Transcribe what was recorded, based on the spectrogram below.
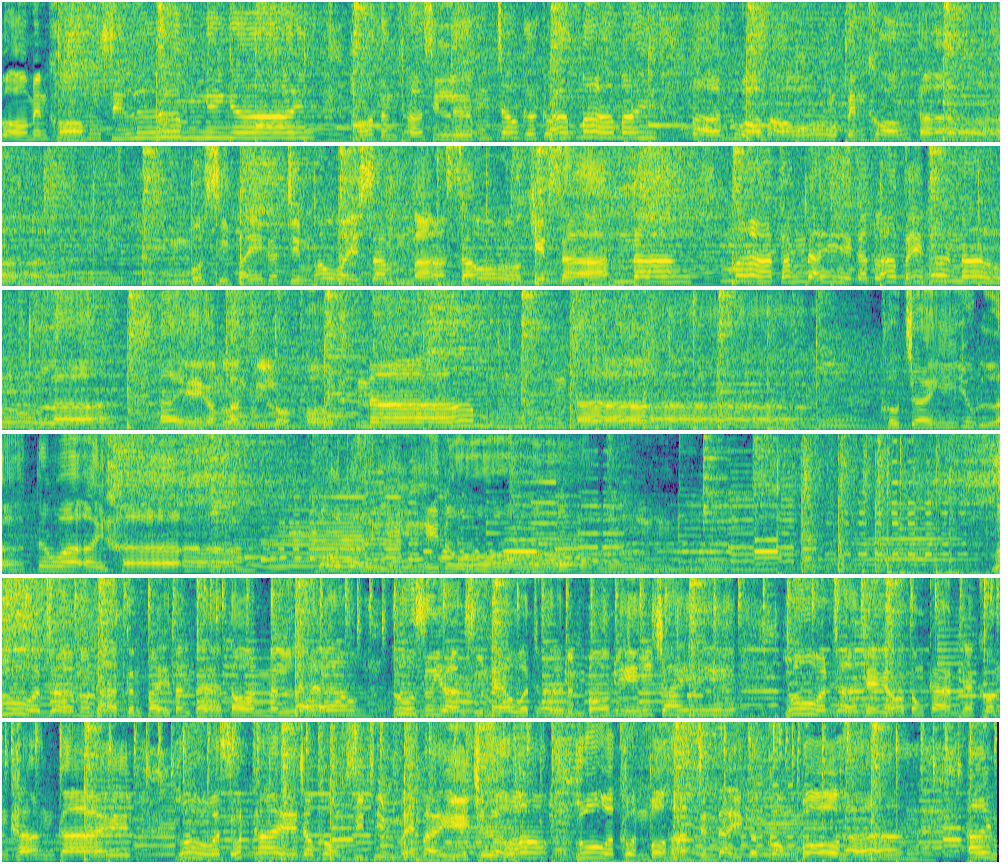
บ่แม่นของสิลืมง่ายๆ พอตั้งท่าสิลืมเจ้าก็กลับมาใหม่ปานว่าเฮาเป็นของตายบทสิไปก็จิ้มเฮาไว้ซ้ำมาเศร้าคิดสามนางมาทางใดก็กลับไปทางนั้นละไอ้กำลังที่ลบคอยน้ำต เข้าใจอยู่ละแต่ว่าไอ้หาบ่ได้ดอกรู้ว่าเธอหมดหักกันไปตั้งแต่ตอนนั้นแล้ว รู้สุอย่างสุแนวว่าเธอนั้นบ่มีใจรู้ว่าเธอแค่เหงาต้องการแค่คนข้างกายรู้ว่าสุดท้ายเจ้าคงสิทิมไม่ไปอีกเชื่อรู้ว่าคนบ่หักจังใดก็คงบ่ห่า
